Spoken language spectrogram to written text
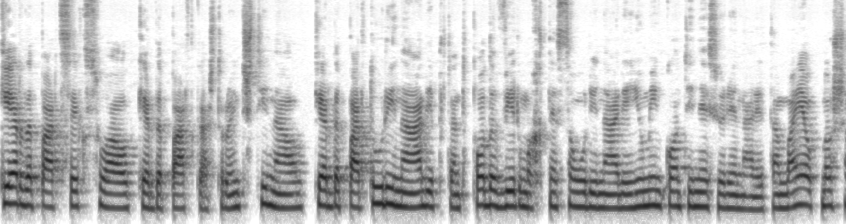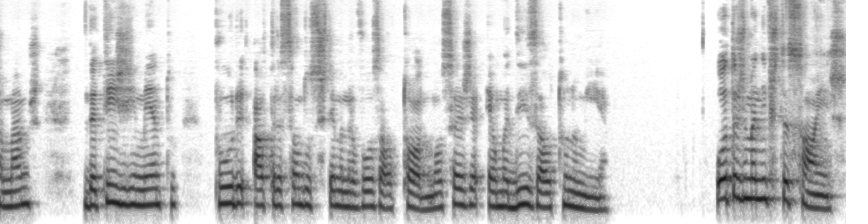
quer da parte sexual, quer da parte gastrointestinal, quer da parte urinária, portanto, pode haver uma retenção urinária e uma incontinência urinária também, é o que nós chamamos de atingimento por alteração do sistema nervoso autónomo, ou seja, é uma disautonomia. Outras manifestações,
